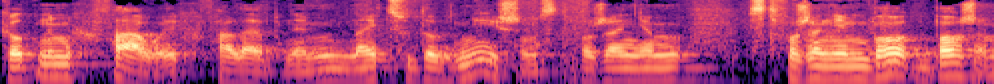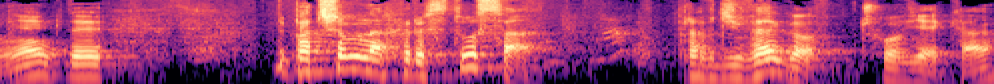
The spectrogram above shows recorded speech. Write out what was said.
godnym chwały, chwalebnym, najcudowniejszym stworzeniem, stworzeniem Bo Bożym. Nie? Gdy, gdy patrzymy na Chrystusa, prawdziwego człowieka,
